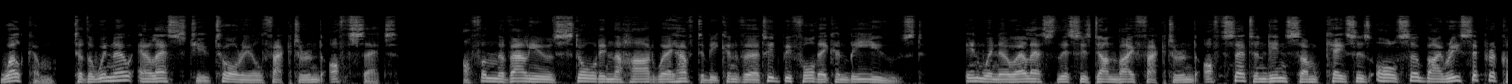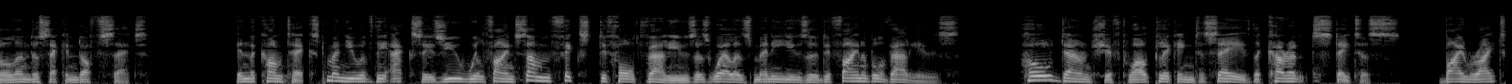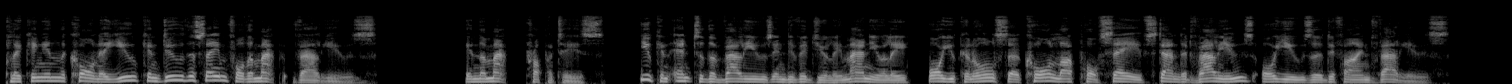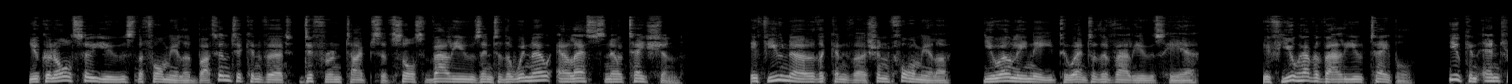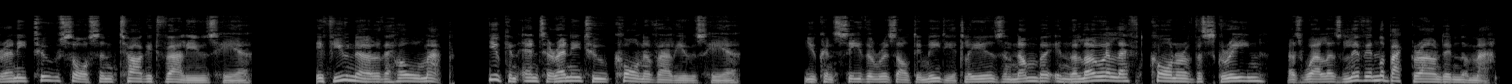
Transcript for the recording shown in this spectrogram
Welcome to the WinOLS tutorial factor and offset. Often the values stored in the hardware have to be converted before they can be used. In WinOLS this is done by factor and offset and in some cases also by reciprocal and a second offset. In the context menu of the axes you will find some fixed default values as well as many user-definable values. Hold down Shift while clicking to save the current status. By right-clicking in the corner you can do the same for the map values. In the map properties, you can enter the values individually manually, or you can also call up or save standard values or user-defined values. You can also use the formula button to convert different types of source values into the WinOLS notation. If you know the conversion formula, you only need to enter the values here. If you have a value table, you can enter any two source and target values here. If you know the whole map, you can enter any two corner values here. You can see the result immediately as a number in the lower left corner of the screen, as well as live in the background in the map.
